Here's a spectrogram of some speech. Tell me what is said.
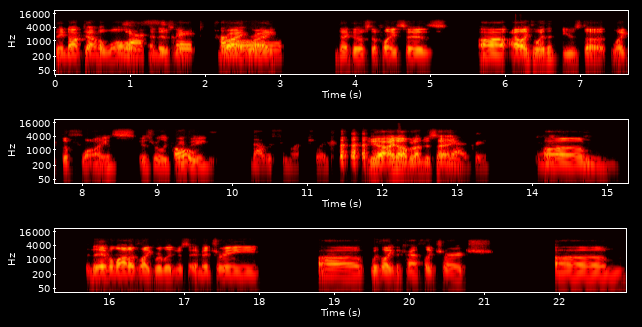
they knock down a wall, yeah, and there's secret. right, right. that goes to places. Uh, I like the way that use the like the flies is really Oh, creepy. that was too much. Like, Yeah, I know, but I'm just saying. yeah, I agree. Um, they have a lot of like religious imagery, uh, with like the Catholic Church. Um,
